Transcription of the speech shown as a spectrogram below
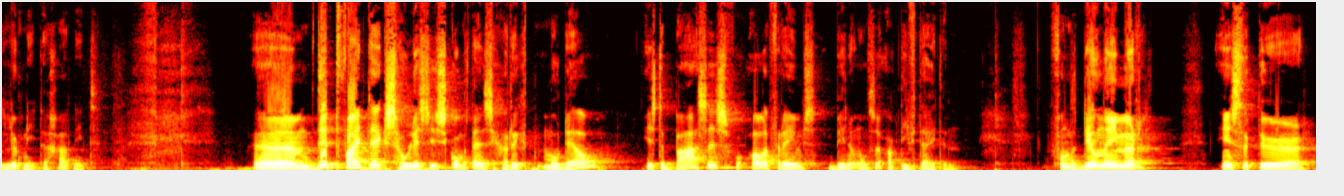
lukt niet, dat gaat niet. Um, dit FITEX holistisch competentiegericht model is de basis voor alle frames binnen onze activiteiten. Van de deelnemer, instructeur,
